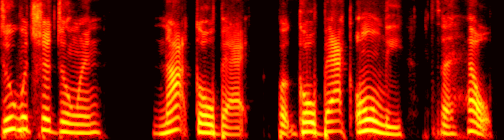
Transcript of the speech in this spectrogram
do what you're doing, not go back, but go back only to help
